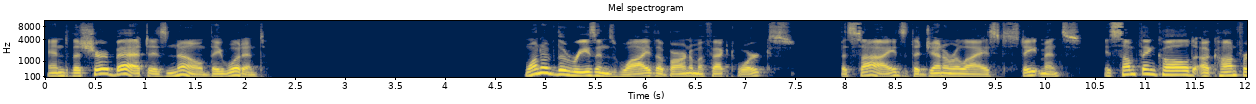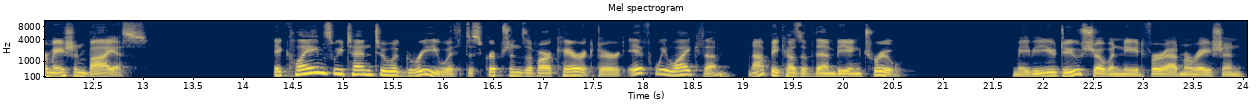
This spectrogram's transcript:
And the sure bet is no, they wouldn't. One of the reasons why the Barnum effect works, besides the generalized statements, is something called a confirmation bias. It claims we tend to agree with descriptions of our character if we like them, not because of them being true. Maybe you do show a need for admiration.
